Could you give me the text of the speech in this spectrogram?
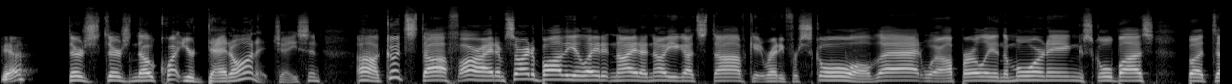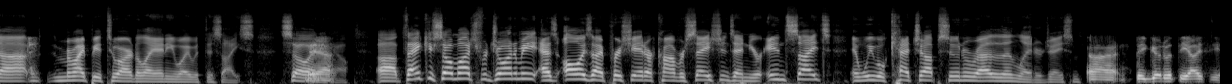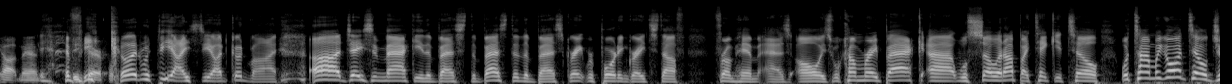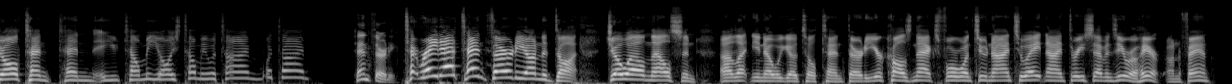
Yeah. There's there's no question. You're dead on it, Jason. Uh, good stuff. All right. I'm sorry to bother you late at night. I know you got stuff. Get ready for school, all that. We're up early in the morning, school bus but uh, there might be a two hour delay anyway with this ice. So, yeah. anyhow, uh, thank you so much for joining me. As always, I appreciate our conversations and your insights, and we will catch up sooner rather than later, Jason. All right. Be good with the icy hot, man. be, be careful. good with the icy hot. Goodbye. Uh, Jason Mackey, the best, the best of the best. Great reporting, great stuff from him as always. We'll come right back. Uh, we'll sew it up. I take you till what time we go until, Joel? 10, 10. You tell me. You always tell me what time. What time? 10:30. T- right at 10:30 on the dot. Joel Nelson uh, letting you know we go till 10:30. Your call's next 412-928-9370 here on the fan.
